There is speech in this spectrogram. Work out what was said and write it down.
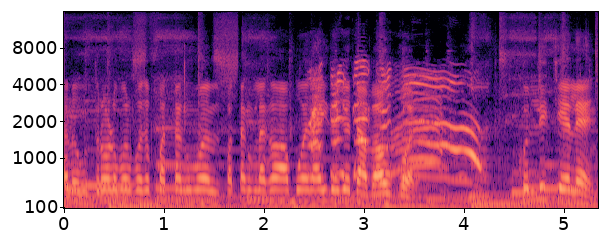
અને ઉત્તરાયણ પર પછી પતંગ પતંગ લગાવવા બોલ આવી જજો ધાબા ઉપર. ખુલ્લી ચેલેન્જ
